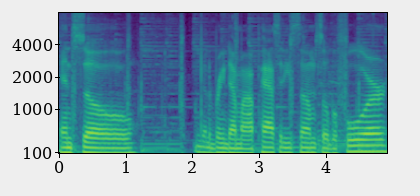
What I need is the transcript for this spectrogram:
And so I'm gonna bring down my opacity some. So before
